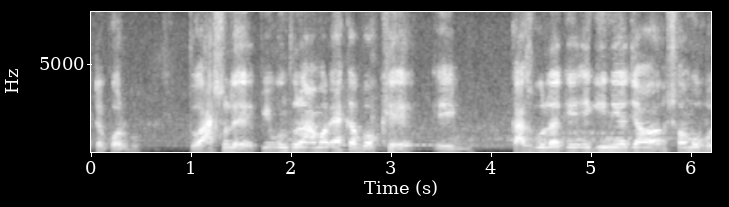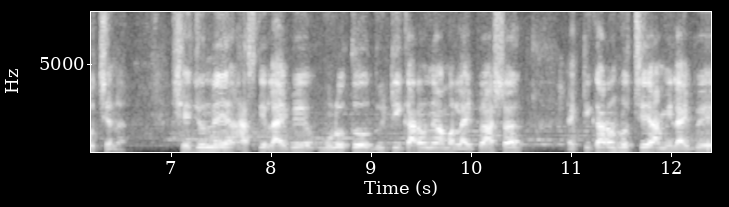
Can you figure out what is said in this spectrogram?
একটা করব। তো আসলে প্রিয় বন্ধুরা, আমার একা পক্ষে এই কাজগুলোকে এগিয়ে নিয়ে যাওয়া সম্ভব হচ্ছে না। সেই জন্যে আজকে লাইভে মূলত দুইটি কারণে আমার লাইভে আসা। একটি কারণ হচ্ছে আমি লাইভে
